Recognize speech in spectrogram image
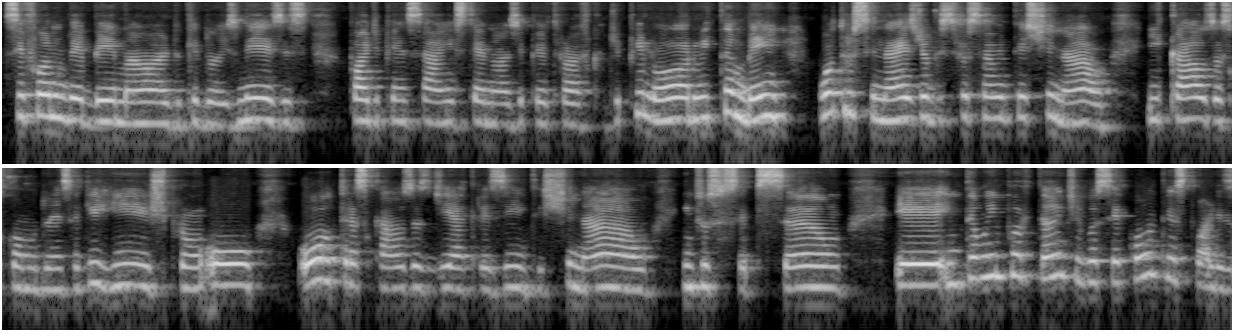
Se for um bebê maior do que dois meses, pode pensar em estenose hipertrófica de piloro e também outros sinais de obstrução intestinal e causas como doença de Hirschsprung ou outras causas de atresia intestinal, intussuscepção. E, então, é importante você contextualizar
